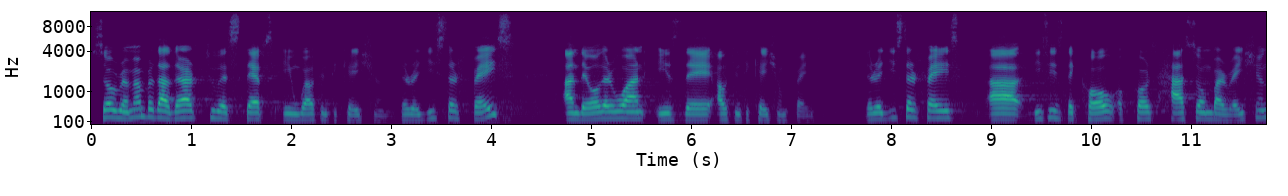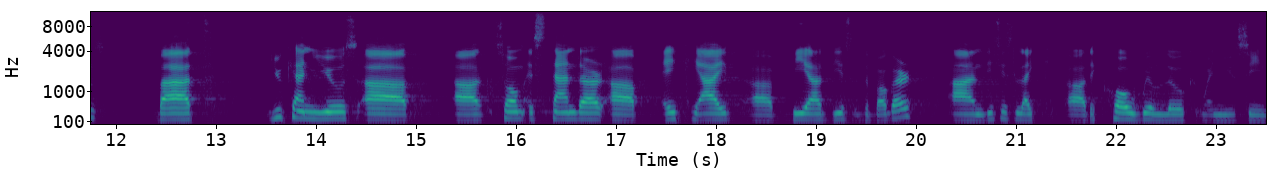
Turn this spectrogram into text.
So remember that there are two steps in web authentication, the register phase and the other one is the authentication phase. The register phase, uh, this is the code, of course, has some variations, but you can use uh, uh, some standard API via this debugger and this is like uh, the code will look when using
